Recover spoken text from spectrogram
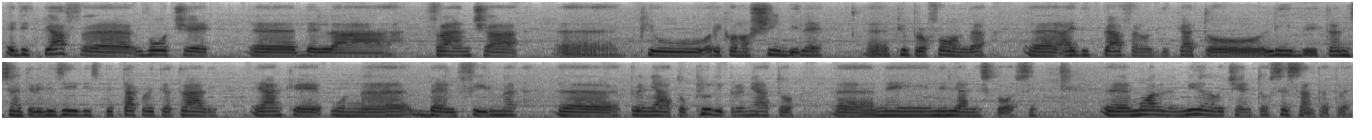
Edith Piaf, eh, voce eh, della Francia eh, più riconoscibile, eh, più profonda. Eh, a Edith Piaf hanno dedicato libri, trasmissioni televisivi, spettacoli teatrali e anche un uh, bel film uh, premiato, pluripremiato uh, nei, negli anni scorsi. muore nel 1963.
